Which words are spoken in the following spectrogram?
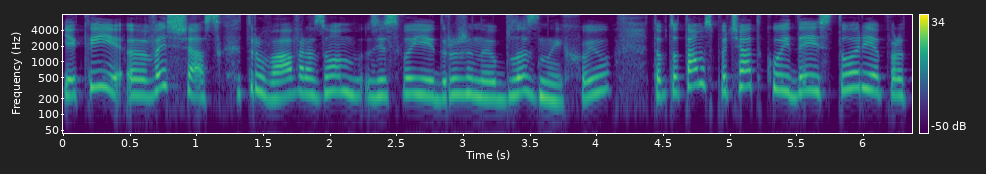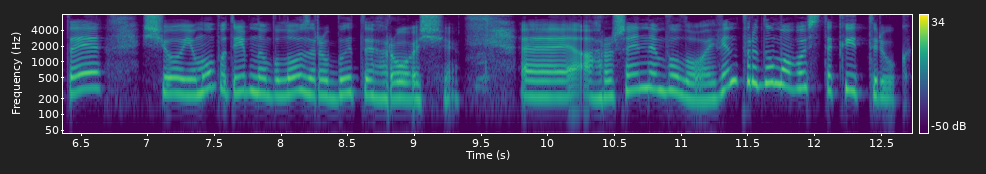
який весь час хитрував разом зі своєю дружиною Блазнихою. Тобто там спочатку йде історія про те, що йому потрібно було заробити гроші, е, а грошей не було. І він придумав ось такий трюк,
